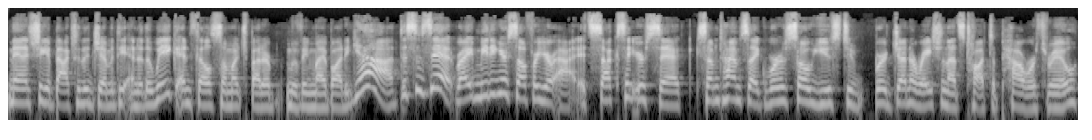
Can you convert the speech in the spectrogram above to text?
manage to get back to the gym at the end of the week and feel so much better moving my body. Yeah, this is it, right? Meeting yourself where you're at. It sucks that you're sick. Sometimes like we're so used to, we're a generation that's taught to power through.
